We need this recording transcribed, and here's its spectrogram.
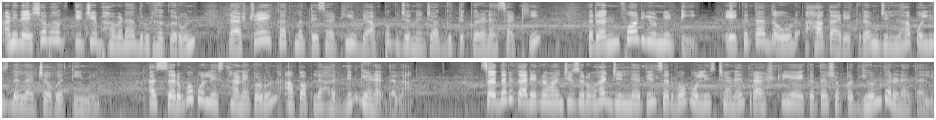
आणि देशभक्तीची भावना दृढ करून राष्ट्रीय एकात्मतेसाठी व्यापक जनजागृती करण्यासाठी रन फॉर युनिटी एकता दौड हा कार्यक्रम जिल्हा पोलीस दलाच्या वतीने आज सर्व पोलीस ठाण्याकडून आपापल्या हद्दीत घेण्यात आला. सदर कार्यक्रमाची सुरुवात जिल्ह्यातील सर्व पोलीस ठाण्यात राष्ट्रीय एकता शपथ घेऊन करण्यात आली.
